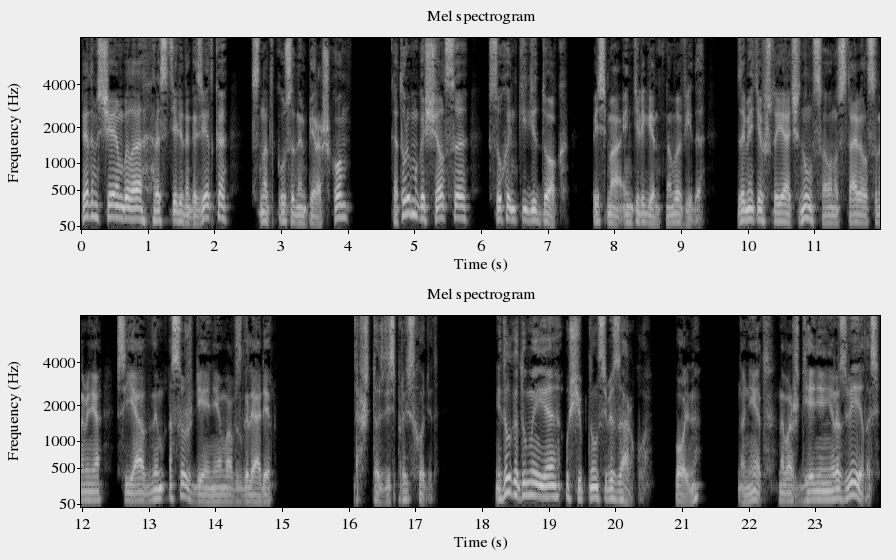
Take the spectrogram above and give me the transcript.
Рядом с чаем была расстелена газетка с надкусанным пирожком, которым угощался сухонький дедок, весьма интеллигентного вида. Заметив, что я очнулся, он уставился на меня с явным осуждением во взгляде. Да что здесь происходит? Недолго думая, я ущипнул себе за руку. Больно? Но нет, наваждение не развеялось.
